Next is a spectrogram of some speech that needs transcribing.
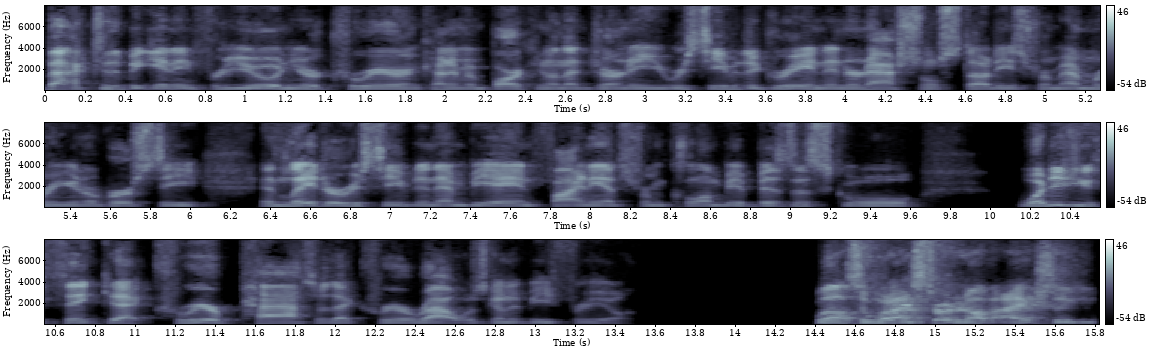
back to the beginning for you and your career and kind of embarking on that journey, you received a degree in international studies from Emory University and later received an MBA in finance from Columbia Business School. What did you think that career path or that career route was going to be for you? Well, so when I started off, I actually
